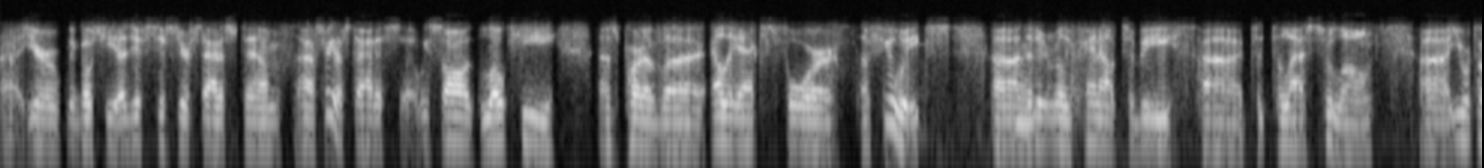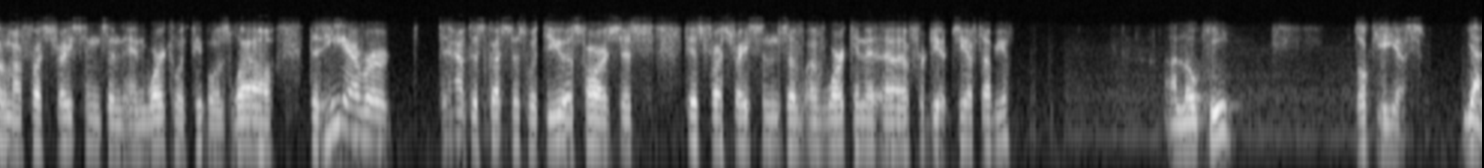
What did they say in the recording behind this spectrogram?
uh, your negotiate, uh, just just your status with them. Uh, speaking of status, uh, we saw Low Ki as part of uh, LAX for a few weeks. Uh, Mm-hmm. That didn't really pan out to be uh, to, to last too long. Uh, you were talking about frustrations and, and working with people as well. Did he ever have discussions with you as far as just his frustrations of, of working uh, for D- GFW? Uh, Low Ki? Low Ki, yes. Yeah.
